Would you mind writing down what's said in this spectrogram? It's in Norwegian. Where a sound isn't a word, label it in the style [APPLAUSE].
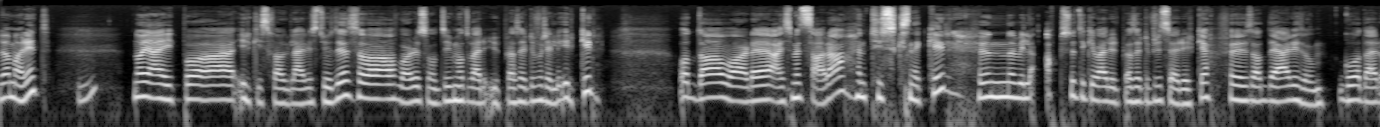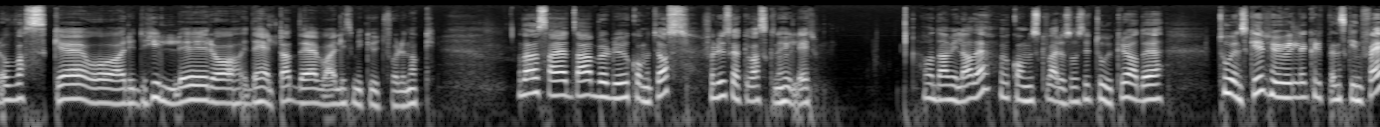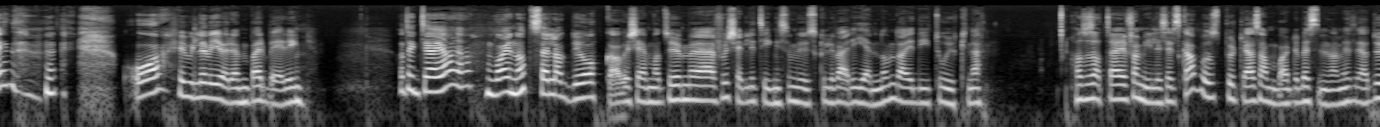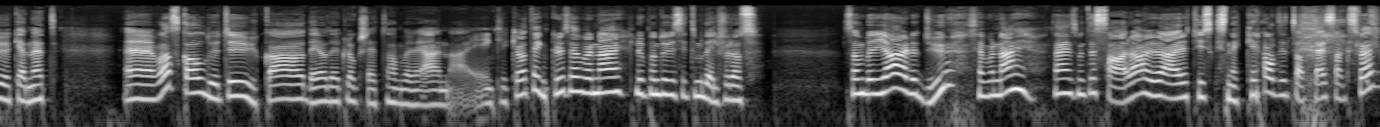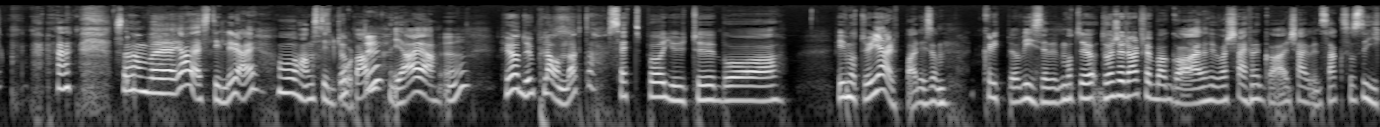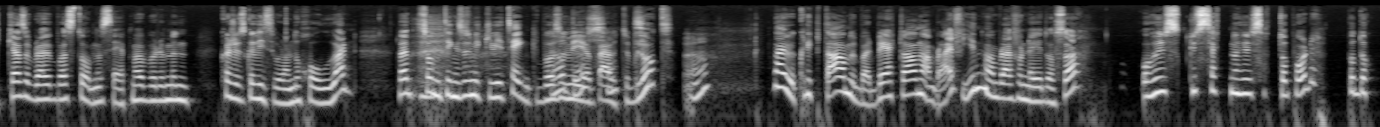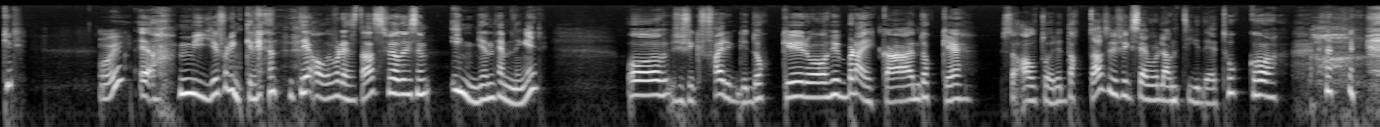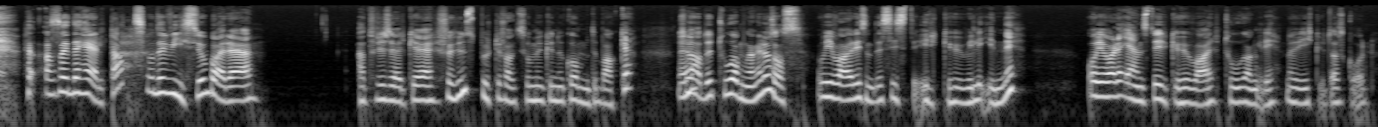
Du er Marit. Mm. Når jeg gikk på eh, yrkesfaglærerstudiet, så var det sånn at vi måtte være utplassert i forskjellige yrker. Og da var det ei som het Sara, en tysk snekker. Hun ville absolutt ikke være utplassert i frisøryrket. For hun sa at det er liksom gå der og vaske og rydde hyller og i det hele tatt, det var liksom ikke utfordrende nok. Og da sa jeg da bør du komme til oss, for du skal ikke vaske noen hyller. Og da ville hun det. Hun kom og skulle være hos oss i to uker og hadde to ønsker. Hun ville klippe en skin fade, [LAUGHS] og hun ville gjøre en barbering. Og tenkte jeg ja, ja, why not? Så jeg lagde jo oppgaveskjema til hun med forskjellige ting som hun skulle være igjennom da i de to ukene. Og så satt jeg i familieselskap og spurte jeg samboeren til bestevenninna mi, du Kenneth, eh, hva skal du til uka, det og det klokkslett? Og han bare ja, nei, egentlig ikke, hva tenker du? Så jeg bare nei, lurer på om du vil sitte modell for oss. Så han bare ja, er det du? Så jeg bare nei, det er en som heter Sara, hun er tysk snekker, aldri tatt deg saks før. [LAUGHS] så han bare ja, jeg stiller jeg, og han stilte opp, han. Ja, ja. Hun hadde jo planlagt, da. Sett på YouTube og Vi måtte jo hjelpe henne, liksom. Klippe og vise. Måtte det var så rart, for jeg bare ga, hun var skeiv, ga en skeivendsaks, og så gikk jeg, og så ble hun bare stående og se på meg og bare Men kanskje du skal vise hvordan du holder den? Det er sånne ting som ikke vi tenker på, Ja, som vi gjør på sant. autopilot. Ja. Nei, hun klippte han, hun barberte han, han blei fin, han blei fornøyd også. Og hun skulle sett når hun satte opp hår, på dokker. Oi. Ja, mye flinkere enn de aller fleste av oss. Hun hadde liksom ingen hemninger. Og hun fikk fargedokker, og hun bleika en dokke så alt håret datt av, så vi fikk se hvor lang tid det tok, og [LAUGHS] Altså, i det hele tatt. Og det viser jo bare at frisørke For hun spurte faktisk om hun kunne komme tilbake. Så hun hadde to omganger hos oss, og vi var liksom det siste yrket hun ville inn i. Og vi var det eneste yrket hun var to ganger i når vi gikk ut av skolen.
